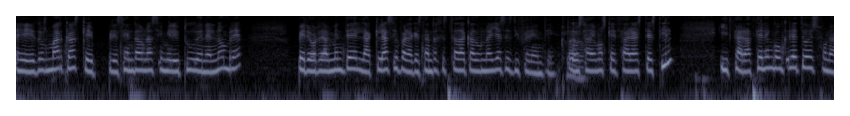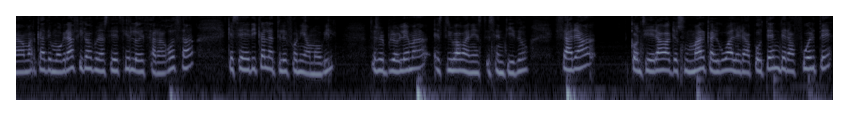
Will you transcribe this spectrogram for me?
eh, dos marcas que presentan una similitud en el nombre pero realmente la clase para que están registradas cada una de ellas es diferente. Todos sabemos que Zara es textil y Zaracel en concreto es una marca demográfica, por así decirlo, de Zaragoza, que se dedica a la telefonía móvil. Entonces el problema estribaba en este sentido. Zara consideraba que su marca igual era potente, era fuerte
